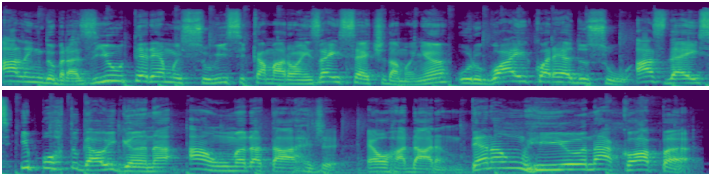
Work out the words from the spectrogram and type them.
Além do Brasil, teremos Suíça e Camarões às 7 da manhã, Uruguai e Coreia do Sul às 10 e Portugal e Gana à 1 da tarde. É o Radar Antena 1 Rio na Copa.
